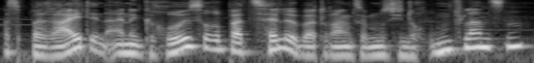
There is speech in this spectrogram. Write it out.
Was bereit in eine größere Parzelle übertragen zu werden? Muss ich noch umpflanzen?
